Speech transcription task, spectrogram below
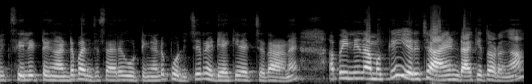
മിക്സിയിൽ ഇട്ടുങ്ങാണ്ട് പഞ്ചസാര കൂട്ടിങ്ങാണ്ട് പൊടിച്ച് റെഡിയാക്കി വെച്ചതാണ്. അപ്പോൾ ഇനി നമുക്ക് ഈ ഒരു ചായ ഉണ്ടാക്കി തുടങ്ങാം.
